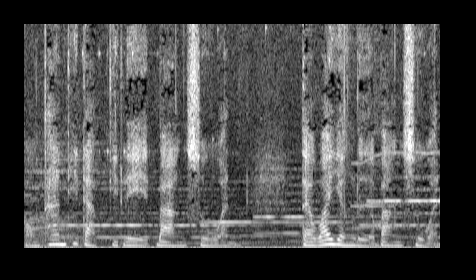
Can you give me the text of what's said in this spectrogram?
ของท่านที่ดับกิเลสบางส่วน แต่ว่ายังเหลือบางส่วน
